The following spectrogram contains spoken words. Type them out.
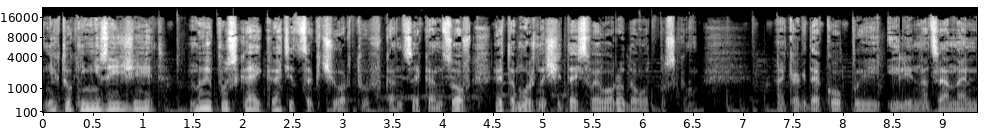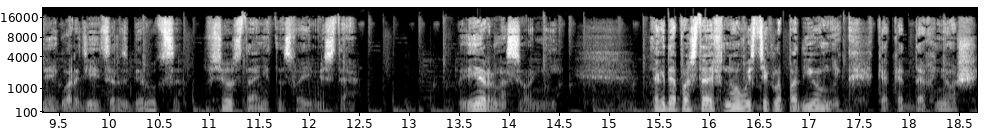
Никто к ним не заезжает. Ну и пускай катится к черту. В конце концов, это можно считать своего рода отпуском. А когда копы или национальные гвардейцы разберутся, все станет на свои места. Верно, Сонни. Тогда поставь новый стеклоподъемник, как отдохнешь,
